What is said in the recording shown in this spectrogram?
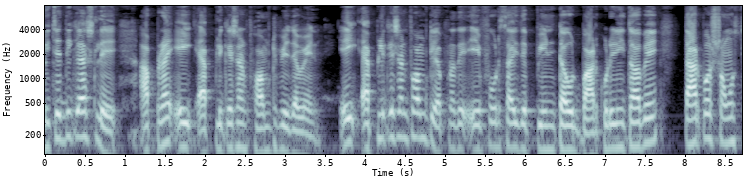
নিচের দিকে আসলে আপনারা এই অ্যাপ্লিকেশান ফর্মটি পেয়ে যাবেন। এই অ্যাপ্লিকেশন ফর্মটি আপনাদের এ ফোর সাইজে প্রিন্ট আউট বার করে নিতে হবে। তারপর সমস্ত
